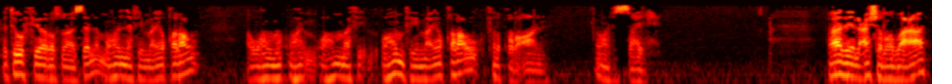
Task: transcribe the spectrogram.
فتوفي رسول الله صلى الله عليه وسلم وهن فيما يقرأ أو وهم, في وهم فيما يقرأ في القرآن. كما في الصحيح. هذه العشر رضعات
